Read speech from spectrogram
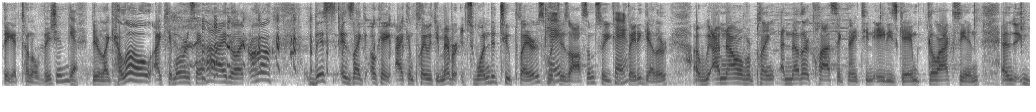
they get tunnel vision. Yeah. They're like, hello, I came over to say hi. They're like, uh This is like, okay, I can play with you. Remember, it's one to two players, which is awesome, so you can play together. Uh, we- I'm now over playing another classic 1980s game, Galaxian, and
